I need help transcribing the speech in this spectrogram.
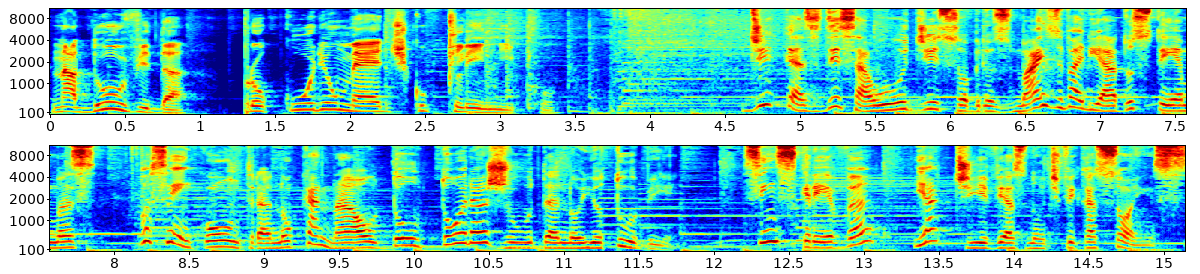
Na dúvida, procure um médico clínico. Dicas de saúde sobre os mais variados temas você encontra no canal Doutor Ajuda no YouTube. Se inscreva e ative as notificações.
